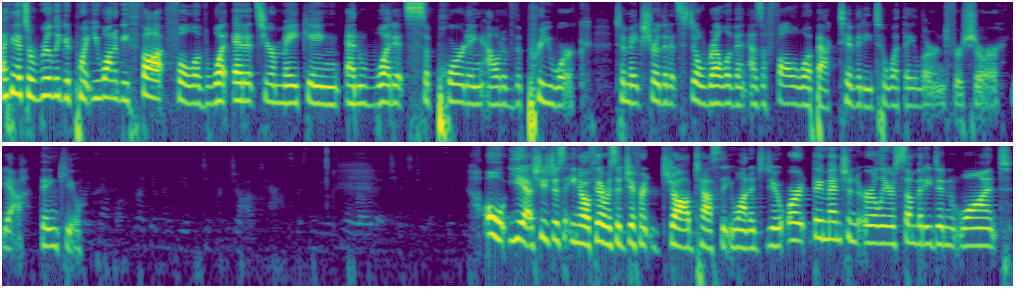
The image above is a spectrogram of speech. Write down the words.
I think that's a really good point. You want to be thoughtful of what edits you're making and what it's supporting out of the pre work to make sure that it's still relevant as a follow up activity to what they learned for sure. Yeah, thank you. Oh, yeah, she's just, you know, if there was a different job task that you wanted to do. Or they mentioned earlier somebody didn't want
